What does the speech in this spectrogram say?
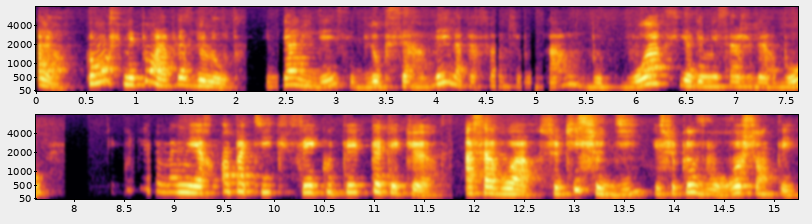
Alors, comment se mettons à la place de l'autre? Bien, l'idée, c'est de l'observer, la personne qui vous parle, de voir s'il y a des messages verbaux. Écouter de manière empathique, c'est écouter tête et cœur, à savoir ce qui se dit et ce que vous ressentez,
